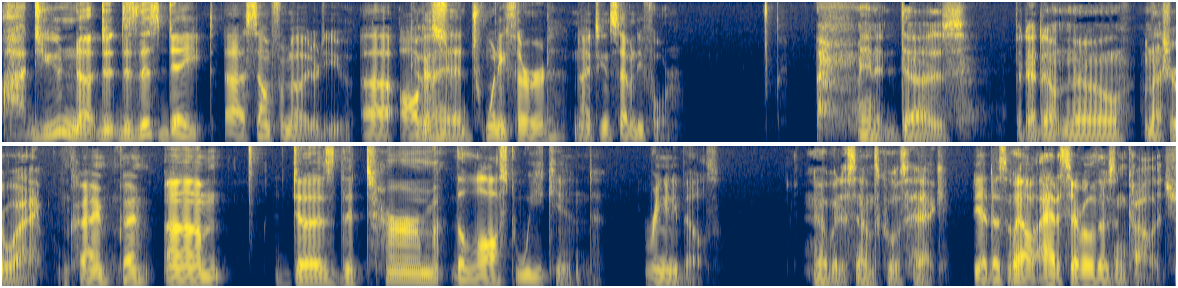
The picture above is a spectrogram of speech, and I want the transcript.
uh, do you know? D- does this date uh, sound familiar to you? Uh, August twenty third, nineteen seventy four. Man, it does, but I don't know. I'm not sure why. Okay, okay. Um, does the term "the lost weekend" ring any bells? No, but it sounds cool as heck. Yeah, it does. sound- Well, I had several of those in college.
